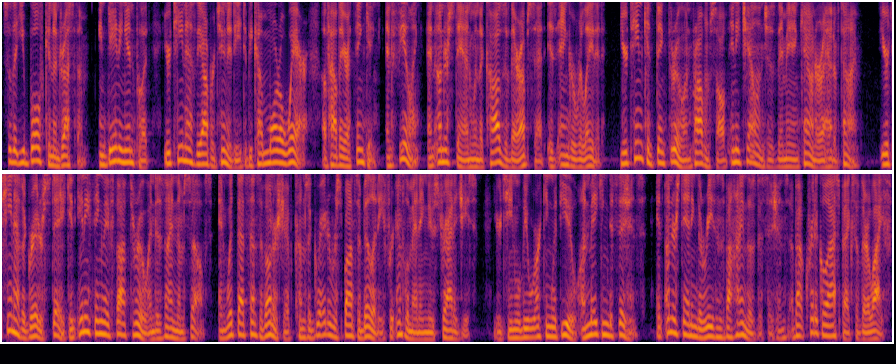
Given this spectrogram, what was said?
so that you both can address them. In gaining input, your teen has the opportunity to become more aware of how they are thinking and feeling and understand when the cause of their upset is anger related. Your teen can think through and problem solve any challenges they may encounter ahead of time. Your teen has a greater stake in anything they've thought through and designed themselves, and with that sense of ownership comes a greater responsibility for implementing new strategies. Your teen will be working with you on making decisions and understanding the reasons behind those decisions about critical aspects of their life.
